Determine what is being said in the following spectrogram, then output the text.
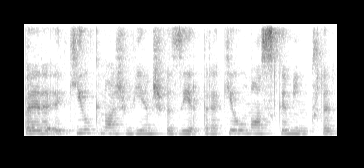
para aquilo que nós viemos fazer, para aquele nosso caminho. Portanto,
